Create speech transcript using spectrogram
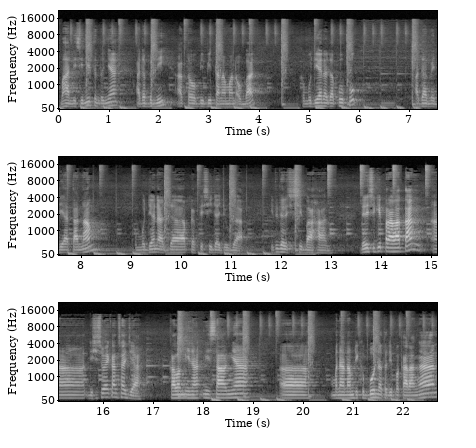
Bahan di sini tentunya ada benih atau bibit tanaman obat, kemudian ada pupuk, ada media tanam, kemudian ada pestisida juga. Itu dari sisi bahan. Dari segi peralatan uh, disesuaikan saja. Kalau misalnya uh, menanam di kebun atau di pekarangan,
